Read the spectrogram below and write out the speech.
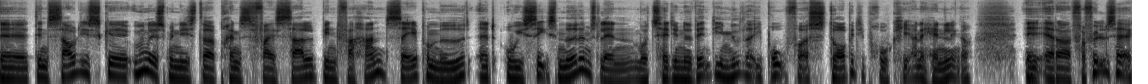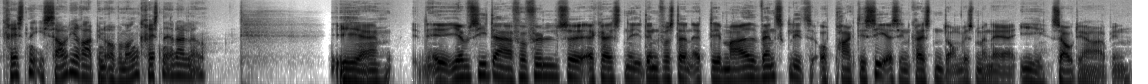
Øh, den saudiske udenrigsminister, prins Faisal bin Farhan, sagde på mødet, at OIC's medlemslande må tage de nødvendige midler i brug for at stoppe de provokerende handlinger. Øh, er der forfølgelse af kristne i Saudi-Arabien, og hvor mange kristne er der i landet? Ja, øh, jeg vil sige, der er forfølgelse af kristne i den forstand, at det er meget vanskeligt at praktisere sin kristendom, hvis man er i Saudi-Arabien.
